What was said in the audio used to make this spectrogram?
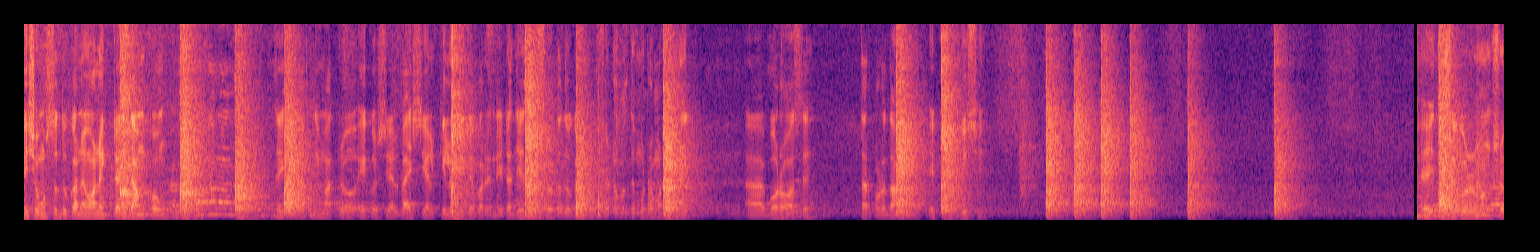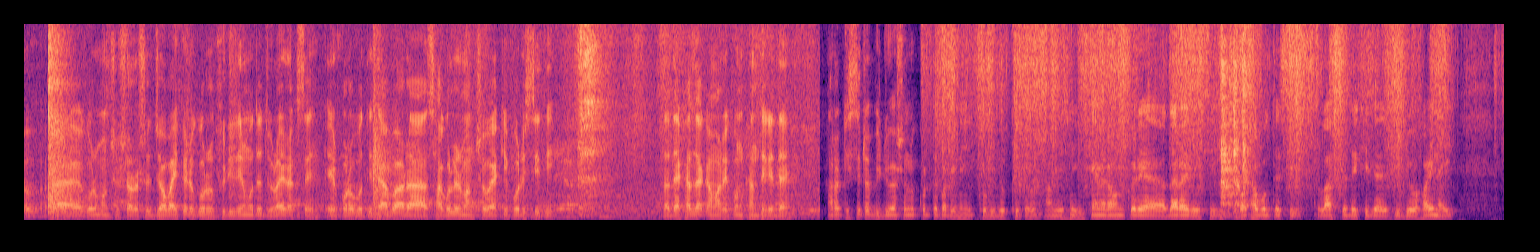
এই সমস্ত দোকানে অনেকটাই দাম কম। যেখানে আপনি মাত্র একুশ রিয়াল, বাইশ রিয়াল কিলো নিতে পারেন। এটা যেহেতু ছোটো দোকান, ছোটো বলতে মোটামুটি অনেক বড় আছে। তারপরে দাম একটু বেশি এই হচ্ছে গরুর মাংস সরাসরি জবাই করে গরু ফ্রিজের মধ্যে জোড়াই রাখছে। এর পরবর্তীতে আবার ছাগলের মাংস একই পরিস্থিতি। তা দেখা যাক আমারে কোনখান থেকে দেয়। আরও কিছুটা ভিডিও আসলে করতে পারিনি, খুবই দুঃখিত। আমি ক্যামেরা অন করে দাঁড়ায় রয়েছি, কথা বলতেছি। লাস্টে দেখি যে ভিডিও হয় নাই।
